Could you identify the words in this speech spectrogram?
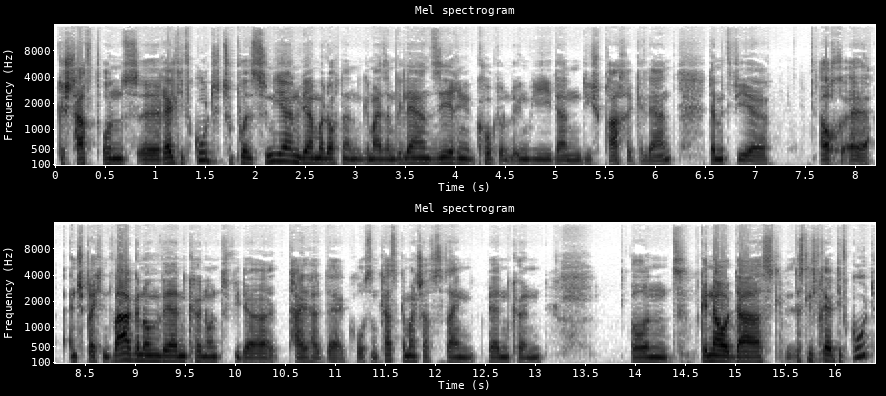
geschafft, uns äh, relativ gut zu positionieren. Wir haben halt auch dann gemeinsam gelernt, Serien geguckt und irgendwie dann die Sprache gelernt, damit wir auch äh, entsprechend wahrgenommen werden können und wieder Teil halt der großen Klassgemeinschaft sein werden können. Und genau das, das lief relativ gut.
